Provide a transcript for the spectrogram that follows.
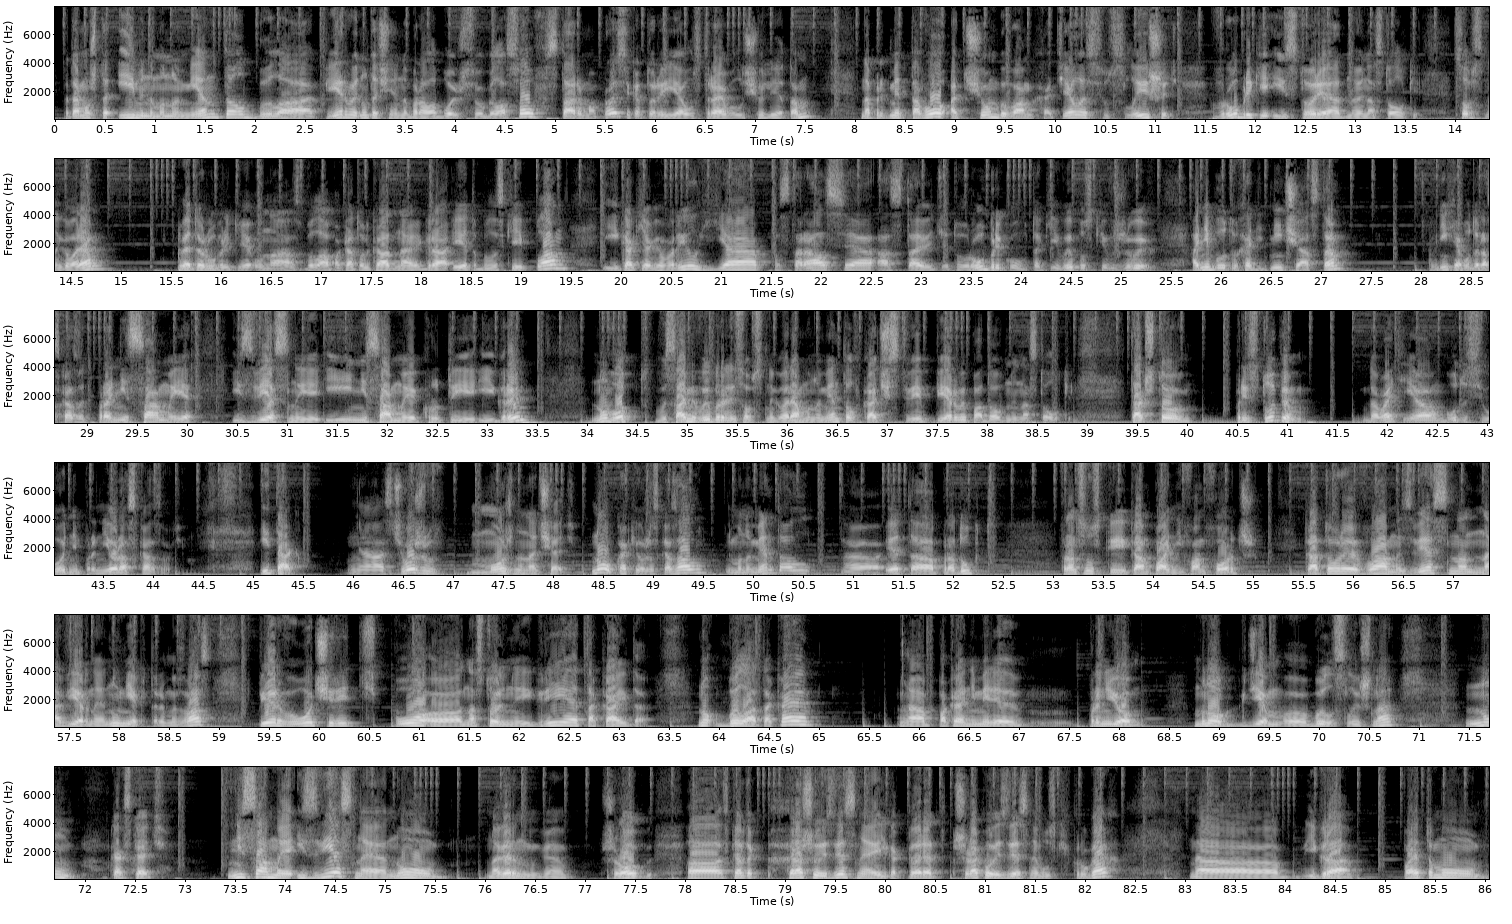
Потому что именно Monumental была первой, ну точнее набрала больше всего голосов в старом опросе, который я устраивал еще летом, на предмет того, о чем бы вам хотелось услышать в рубрике «История одной настолки». Собственно говоря, в этой рубрике у нас была пока только одна игра, и это был Escape Plan. И, как я говорил, я постарался оставить эту рубрику, в такие выпуски в живых. Они будут выходить не часто. В них я буду рассказывать про не самые известные и не самые крутые игры. Ну вот, вы сами выбрали, собственно говоря, Monumental в качестве первой подобной настолки. Так что приступим. Давайте я вам буду сегодня про нее рассказывать. Итак, а, с чего же можно начать? Ну, как я уже сказал, Monumental э, это продукт французской компании FunForge, которая вам известна, наверное, ну, некоторым из вас, в первую очередь по э, настольной игре Такайда. Ну, была такая, по крайней мере, про нее много где э, было слышно. Ну, как сказать, не самая известная, но, наверное, широк, э, скажем так, хорошо известная, или, как говорят, широко известная в узких кругах э, игра. Поэтому,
